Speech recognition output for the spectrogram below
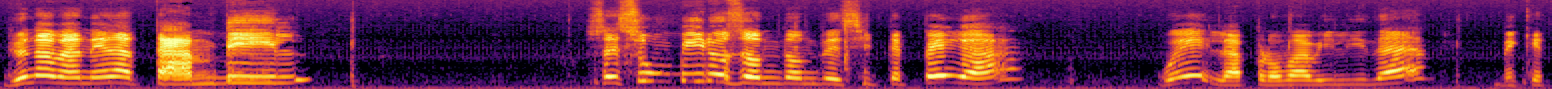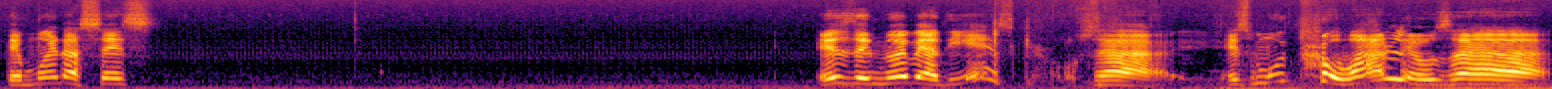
de una manera tan vil, es un virus donde, donde si te pega, güey, la probabilidad de que te mueras es es de 9 a 10. O sea, es muy probable, o sea,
